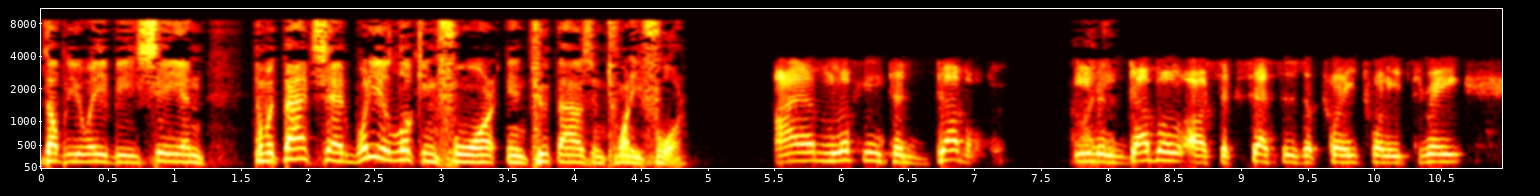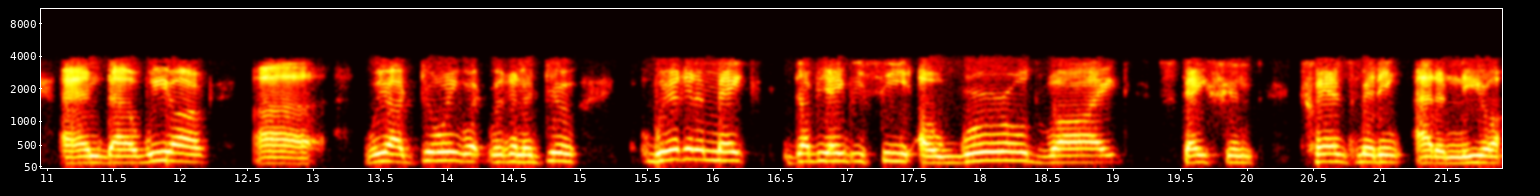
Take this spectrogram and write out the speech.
WABC. And, and with that said, what are you looking for in 2024? I am looking to double even double our successes of 2023. And uh, we are uh, we are doing what we're going to do. We're going to make WABC a worldwide station transmitting out of New York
